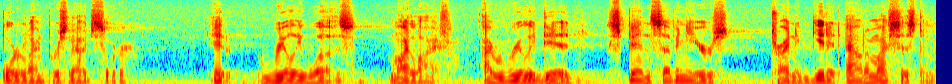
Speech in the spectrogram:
borderline personality disorder. It really was my life. I really did spend seven years trying to get it out of my system.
